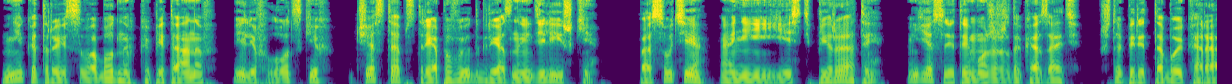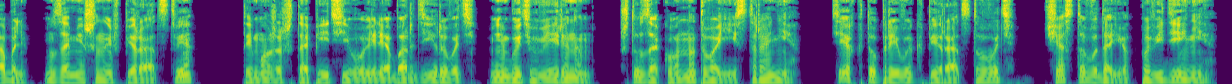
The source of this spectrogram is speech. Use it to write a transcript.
Некоторые свободных капитанов или флотских часто обстряпывают грязные делишки. По сути, они и есть пираты, если ты можешь доказать, что перед тобой корабль, замешанный в пиратстве, ты можешь топить его или абордировать и быть уверенным, что закон на твоей стороне. Тех, кто привык пиратствовать, часто выдает поведение.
